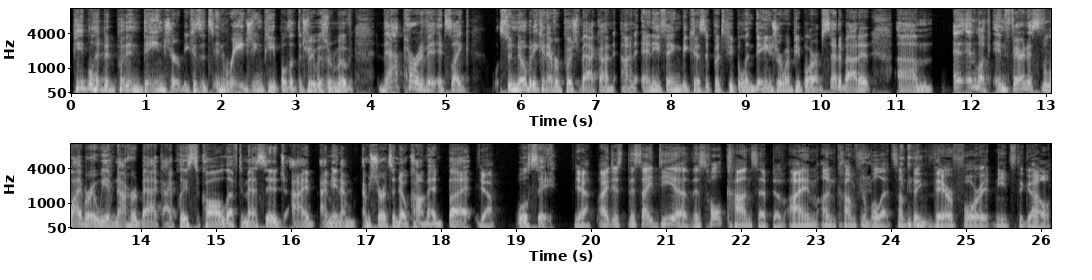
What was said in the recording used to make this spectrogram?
people had been put in danger because it's enraging people that the tree was removed. That part of it, it's like so nobody can ever push back on on anything because it puts people in danger when people are upset about it. Um, and, and, look, in fairness to the library, we have not heard back. I placed a call, left a message. I I mean, I'm I'm sure it's a no comment, but yeah, we'll see. Yeah, I just this idea, this whole concept of I'm uncomfortable at something, therefore it needs to go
